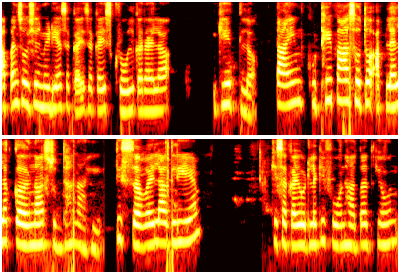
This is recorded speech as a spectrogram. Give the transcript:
आपण सोशल मीडिया सकाळी सकाळी स्क्रोल करायला घेतलं टाइम कुठे पास होतो आपल्याला कळणार सुद्धा नाही. ती सवय लागली आहे की सकाळी उठलं की फोन हातात घेऊन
